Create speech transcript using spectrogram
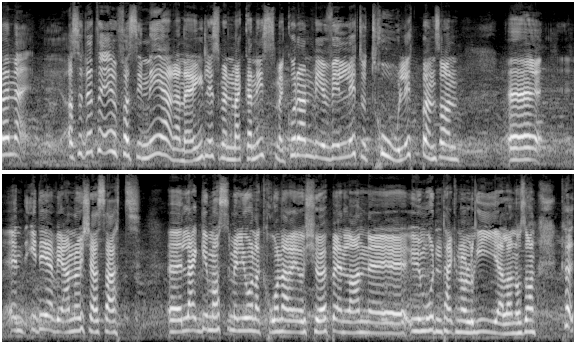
Men altså, dette er jo fascinerende, egentlig som en mekanisme. Hvordan vi er villige til å tro litt på en sånn eh, en idé vi ennå ikke har sett. Eh, legge masse millioner kroner i å kjøpe en eller annen eh, umoden teknologi eller noe sånt. Hva,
